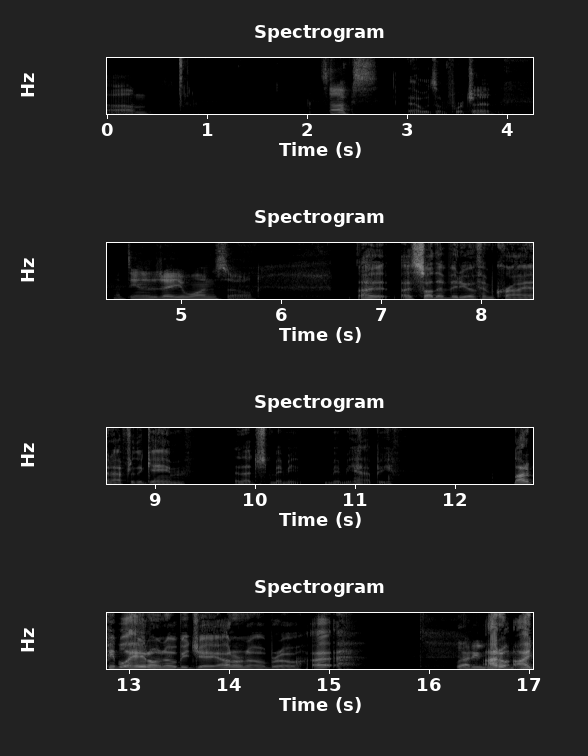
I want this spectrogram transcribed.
Um, sucks, That was but unfortunate. at the end of the day, you won. So I I saw that video of him crying after the game, and that just made me made me happy. A lot of people hate on OBJ. I don't know, bro. I I don't. I,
